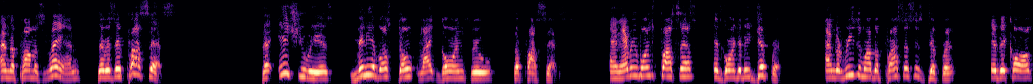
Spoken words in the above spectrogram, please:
and the promised land, there is a process. The issue is many of us don't like going through the process. And everyone's process is going to be different. And the reason why the process is different is because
